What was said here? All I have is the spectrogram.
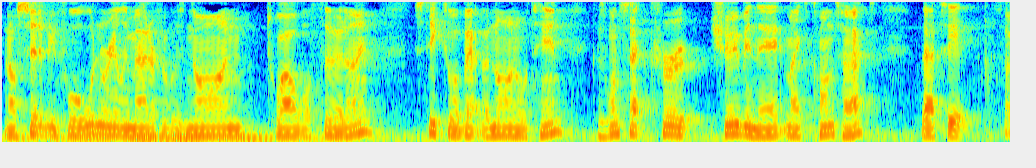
And I've said it before, it wouldn't really matter if it was nine, 12 or 13. Stick to about the nine or 10, because once that tube in there makes contact, that's it. So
